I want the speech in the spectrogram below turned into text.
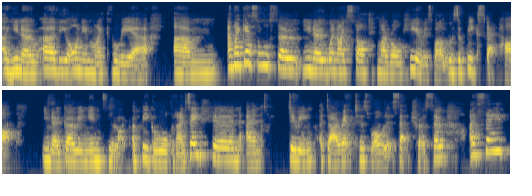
uh, you know, early on in my career. Um, and I guess also, you know, when I started my role here as well, it was a big step up, you know, going into like a bigger organization and doing a director's role, etc. So I'd say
